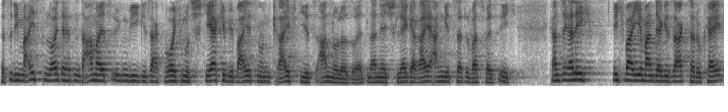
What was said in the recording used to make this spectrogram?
also die meisten Leute hätten damals irgendwie gesagt, boah, ich muss Stärke beweisen und greif die jetzt an oder so. Hätten da eine Schlägerei angezettelt, was weiß ich. Ganz ehrlich, ich war jemand, der gesagt hat, okay,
